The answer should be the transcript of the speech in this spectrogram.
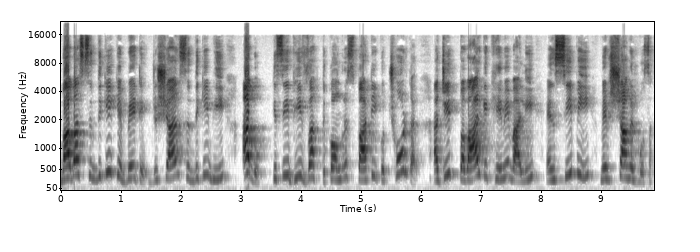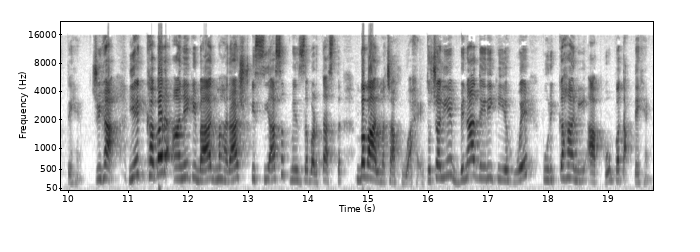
बाबा सिद्दीकी के बेटे जुशान सिद्दीकी भी अब किसी भी वक्त कांग्रेस पार्टी को छोड़कर अजीत पवार के खेमे वाली एनसीपी में शामिल हो सकते हैं। जी हाँ ये खबर आने के बाद महाराष्ट्र की सियासत में ज़बरदस्त बवाल मचा हुआ है। तो चलिए, बिना देरी किए हुए पूरी कहानी आपको बताते हैं।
